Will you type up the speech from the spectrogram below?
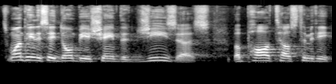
It's one thing to say, don't be ashamed of Jesus, but Paul tells Timothy,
